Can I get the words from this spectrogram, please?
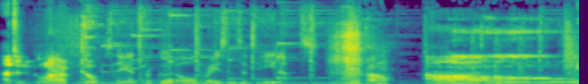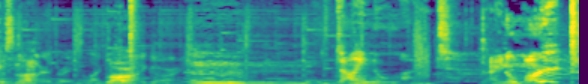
I didn't know. Gorp Nope. stands for good old raisins and peanuts. Oh, Oh. It's not. know. Player three, select Laura. category. Mmm. Dynamite. Dynamite!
